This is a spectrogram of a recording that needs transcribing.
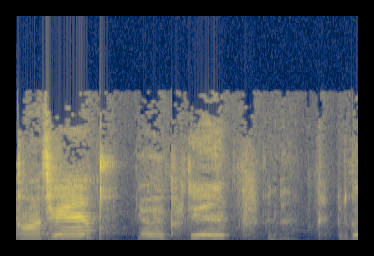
여기까지 여기까지 그리고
